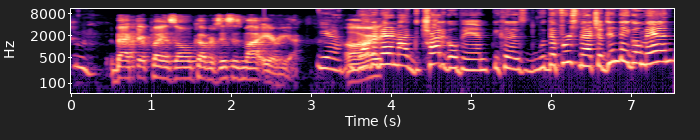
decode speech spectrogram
Hmm. Back there playing zone coverage. This is my area. Yeah. All well, they right. better not try to go man because with the first matchup, didn't they go man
